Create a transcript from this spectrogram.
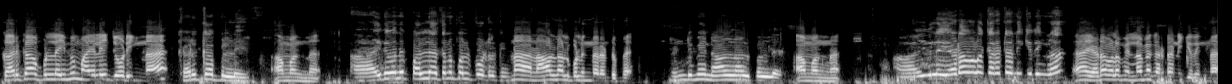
கருக்கா பிள்ளையும் மயிலையும் ஜோடிங்கண்ணா. கருக்கா பிள்ளை ஆமாங்கண்ணா இது வந்து பல்லு எத்தனை பல் போட்டிருக்குங்க? அண்ணா நாலு நாள் பல்லுங்கண்ணா ரெண்டுமே. ரெண்டுமே நாலு நாலு பல்லு. ஆமாங்கண்ணா. இதுல இடவளம் கரெக்டா நிக்குதுங்களா? ஆ, இட வளம் எல்லாமே கரெக்டா நிக்குதுங்கண்ணா.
